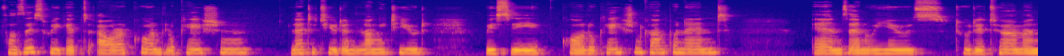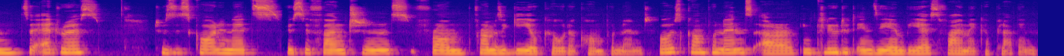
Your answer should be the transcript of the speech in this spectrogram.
For this we get our current location, latitude and longitude with the core location component and then we use to determine the address to these coordinates with the functions from, from the geocoder component. Both components are included in the MBS FileMaker plugin.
